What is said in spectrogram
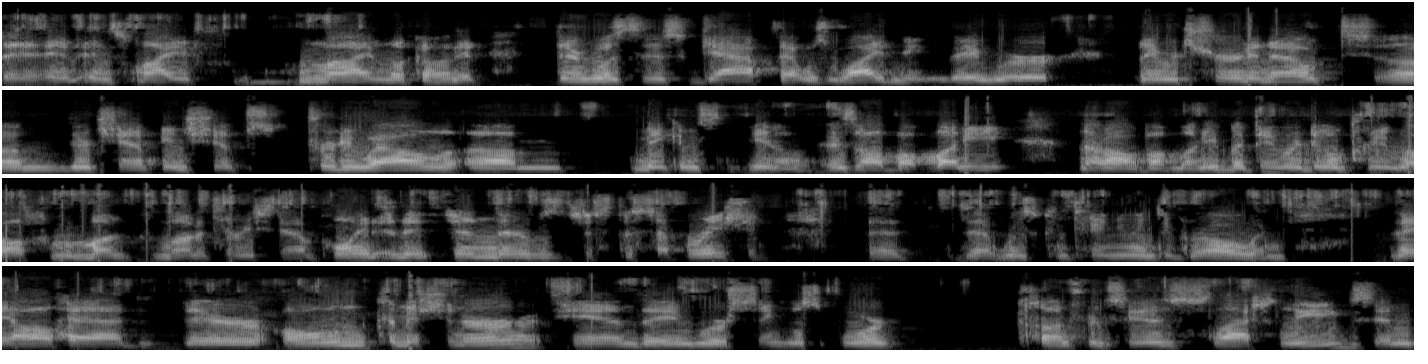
and, and it's my my look on it. There was this gap that was widening. They were they were churning out um, their championships pretty well, um, making you know it's all about money, not all about money, but they were doing pretty well from a mon- monetary standpoint, and it, and there was just a separation that that was continuing to grow, and they all had their own commissioner, and they were single sport conferences slash leagues, and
